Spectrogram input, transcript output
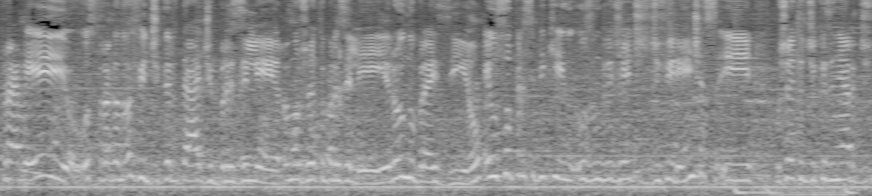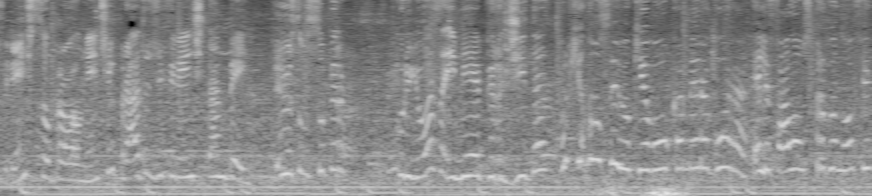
provei o estrogonofe de verdade brasileiro, no jeito brasileiro, no Brasil. Eu só percebi que os ingredientes diferentes e o jeito de cozinhar diferente são provavelmente pratos diferentes também. Eu estou super curiosa e meio perdida, porque não sei o que eu vou comer agora. Ele fala o estrogonofe,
